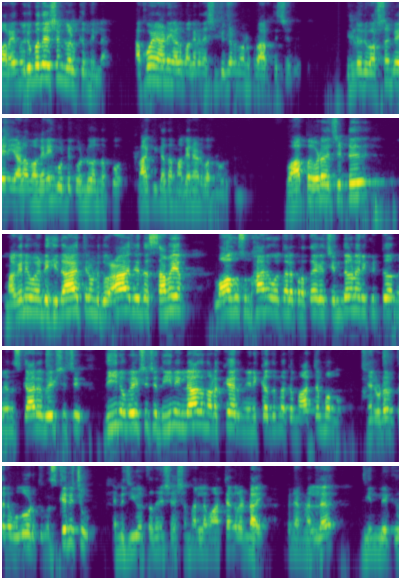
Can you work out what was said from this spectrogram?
പറയുന്ന ഒരു ഉപദേശം കേൾക്കുന്നില്ല. അപ്പോഴാണ് ഇയാൾ മകനെ നശിപ്പിക്കണം എന്നാണ് പ്രാർത്ഥിച്ചത്. പിന്നെ ഒരു വർഷം കഴിഞ്ഞ് ഇയാളെ മകനെയും കൂട്ടി കൊണ്ടുവന്നപ്പോൾ ബാക്കി കഥ മകനാണ് പറഞ്ഞു കൊടുക്കുന്നത്. വാപ്പ ഇവിടെ വെച്ചിട്ട് മകന് വേണ്ടി ഹിതായത്തിനുണ്ട് ദുആ ചെയ്ത സമയം അള്ളാഹു സുബാനുഭവത്താല പ്രത്യേക ചിന്തകൾ എനിക്ക് കിട്ടുന്നു ഞാൻ നിസ്കാരം ഉപേക്ഷിച്ച് ദീൻ ഉപേക്ഷിച്ച് ദീൻ ഇല്ലാതെ നടക്കുകയായിരുന്നു. എനിക്കതിൽ നിന്നൊക്കെ മാറ്റം വന്നു. ഞാൻ ഉടനെ തന്നെ ഉളു എടുത്ത് നിസ്കരിച്ചു. എന്റെ ജീവിതത്തിൽ അതിനുശേഷം നല്ല മാറ്റങ്ങൾ ഉണ്ടായി പിന്നെ നല്ല ദീനിലേക്ക്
